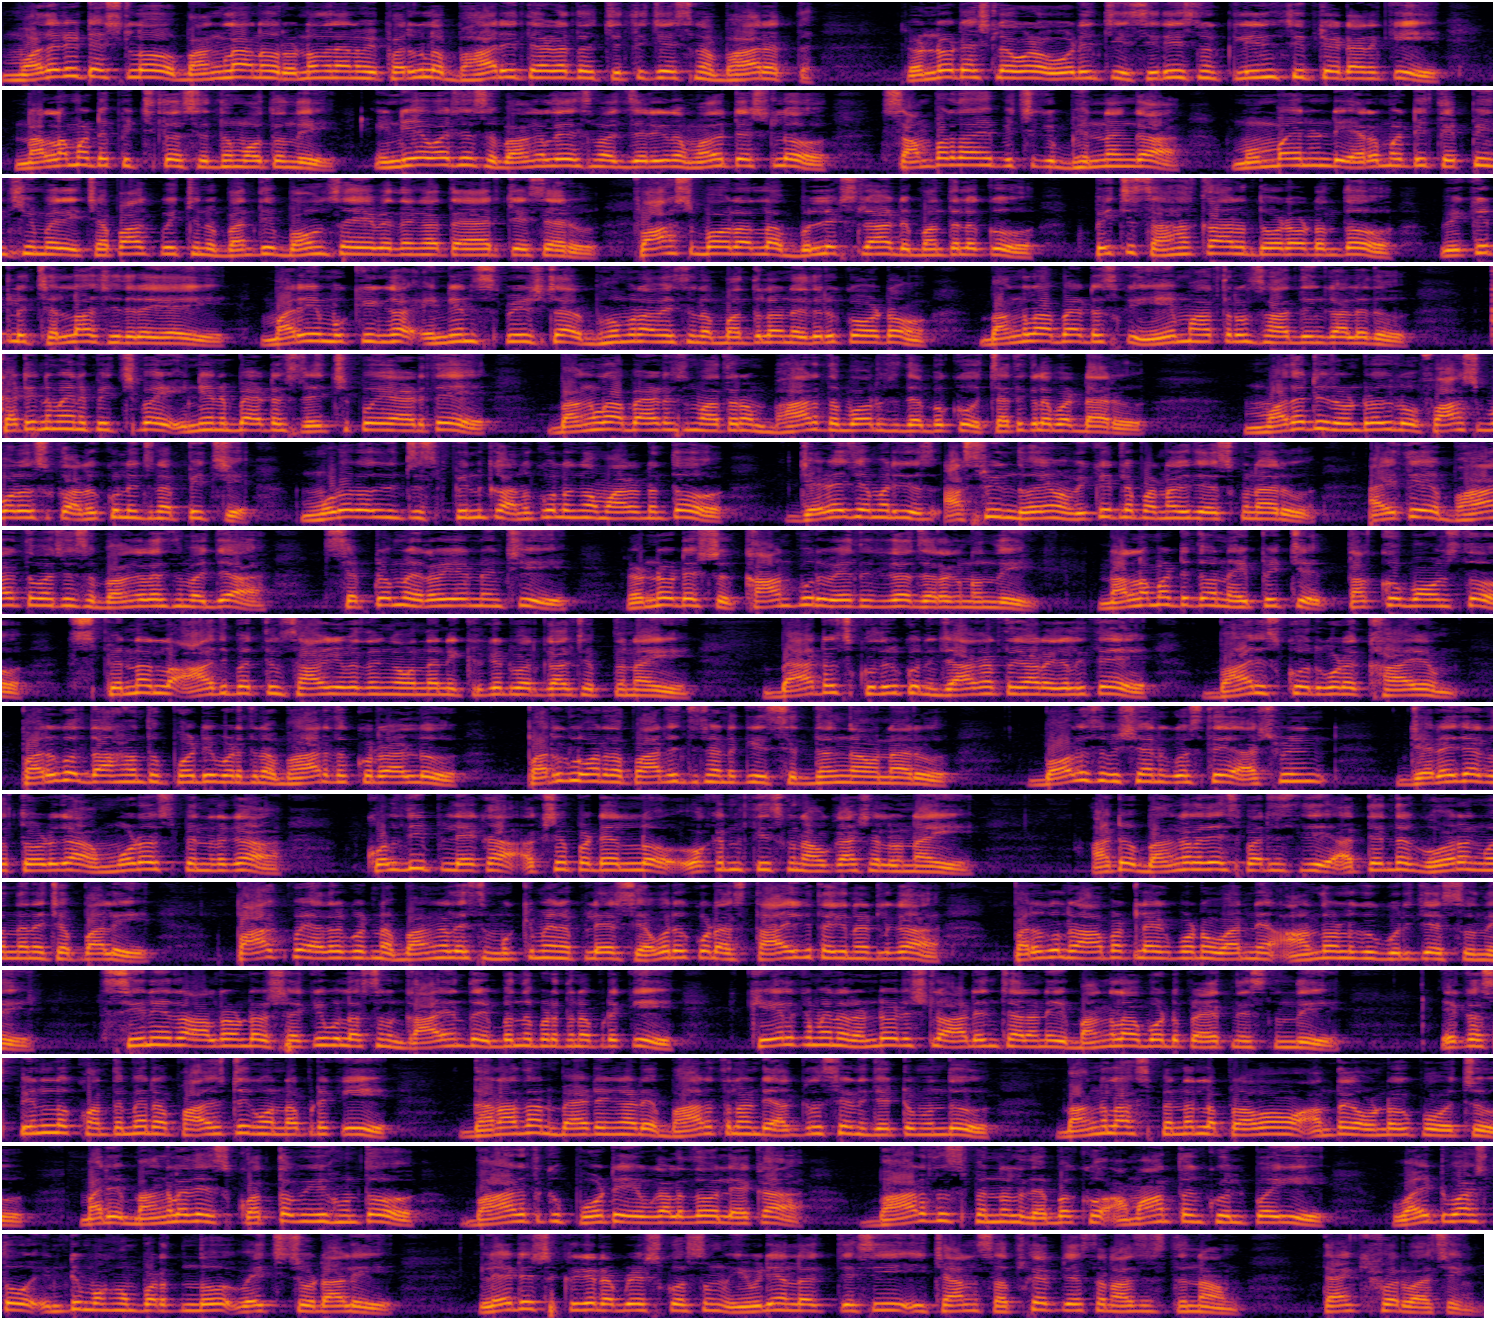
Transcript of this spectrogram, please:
మొదటి టెస్టులో బంగ్లాను రెండు వందల ఎనభై పరుగుల భారీ తేడాతో చిత్తు చేసిన భారత్ రెండో టెస్టులో కూడా ఓడించి సిరీస్ను క్లీన్ స్వీప్ చేయడానికి నల్లమట్టి పిచ్చితో సిద్ధమవుతుంది. ఇండియా వర్సెస్ బంగ్లాదేశ్ మధ్య జరిగిన మొదటి టెస్టులో సంప్రదాయ పిచ్కి భిన్నంగా ముంబై నుండి ఎర్రమట్టి తెప్పించి మరి చపాక్ పిచ్ను బంతి బౌన్స్ అయ్యే విధంగా తయారు చేశారు. ఫాస్ట్ బౌలర్ల బుల్లెట్స్ లాంటి బంతులకు పిచ్ సహకారం తోడవడంతో వికెట్లు చెల్లా చెదురయ్యాయి. మరీ ముఖ్యంగా ఇండియన్ స్పీడ్ స్టార్ బుమ్రా వేసిన బంతులను ఎదుర్కోవడం బంగ్లా బ్యాటర్స్కు ఏమాత్రం సాధ్యం కాలేదు. కఠినమైన పిచ్పై ఇండియన్ బ్యాటర్స్ రెచ్చిపోయి ఆడితే బంగ్లా బ్యాటర్స్ మాత్రం భారత బౌలర్స్ దెబ్బకు చతికిలబడ్డారు. మొదటి రెండు రోజులు ఫాస్ట్ బౌలర్స్కు అనుకూలించిన పిచ్ మూడో రోజు నుంచి స్పిన్కు అనుకూలంగా మారడంతో జడేజా మరియు అశ్విన్ ద్వయం వికెట్ల పండుగ చేసుకున్నారు. అయితే భారత్ వర్సెస్ బంగ్లాదేశ్ మధ్య సెప్టెంబర్ ఇరవై ఏడు నుంచి రెండో టెస్ట్ కాన్పూర్ వేదికగా జరగనుంది. నల్లమట్టితో ఉన్న ఈ పిచ్ తక్కువ బౌన్స్తో స్పిన్నర్లు ఆధిపత్యం సాగే విధంగా ఉందని క్రికెట్ వర్గాలు చెప్తున్నాయి. బ్యాటర్స్ కుదురుకొని జాగ్రత్తగా ఆడగలిగితే భారీ స్కోర్ కూడా ఖాయం. పరుగుల దాహంతో పోటీ పడుతున్న భారత కుర్రాళ్ళు పరుగుల వరద పాటించడానికి సిద్ధంగా ఉన్నారు. బౌలర్స్ విషయానికి వస్తే అశ్విన్ జడేజాకు తోడుగా మూడో స్పిన్నర్గా కుల్దీప్ లేక అక్షర్ పటేల్లో ఒకరిని తీసుకునే అవకాశాలున్నాయి అటు బంగ్లాదేశ్ పరిస్థితి అత్యంత ఘోరంగా ఉందనే చెప్పాలి. పాక్పై ఎదుర్కొంటున్న బంగ్లాదేశ్ ముఖ్యమైన ప్లేయర్స్ ఎవరు కూడా స్థాయికి తగినట్లుగా పరుగులు రాబట్టలేకపోవడం వారిని ఆందోళనకు గురి చేస్తుంది. సీనియర్ ఆల్రౌండర్ షకీబుల్ హసన్ గాయంతో ఇబ్బంది పడుతున్నప్పటికీ కీలకమైన రెండో టెస్టులో ఆడించాలని బంగ్లా బోర్డు ప్రయత్నిస్తుంది. ఇక స్పిన్లో కొంతమేర పాజిటివ్గా ఉన్నప్పటికీ ధనాధన్ బ్యాటింగ్ ఆడే భారత్ లాంటి అగ్రశ్రేణి జట్టు ముందు బంగ్లా స్పిన్నర్ల ప్రభావం అంతగా ఉండకపోవచ్చు. మరి బంగ్లాదేశ్ కొత్త వ్యూహంతో భారత్కు పోటీ ఇవ్వగలదో లేక భారత స్పిన్నర్ల దెబ్బకు అమాంతం కూలిపోయి వైట్ వాష్తో ఇంటి ముఖం పడుతుందో వేచి చూడాలి. లేటెస్ట్ క్రికెట్ అప్డేట్స్ కోసం ఈ వీడియోని లైక్ చేసి ఈ ఛానల్ సబ్స్క్రైబ్ చేస్తాను ఆశిస్తున్నాం. Thank you for watching.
